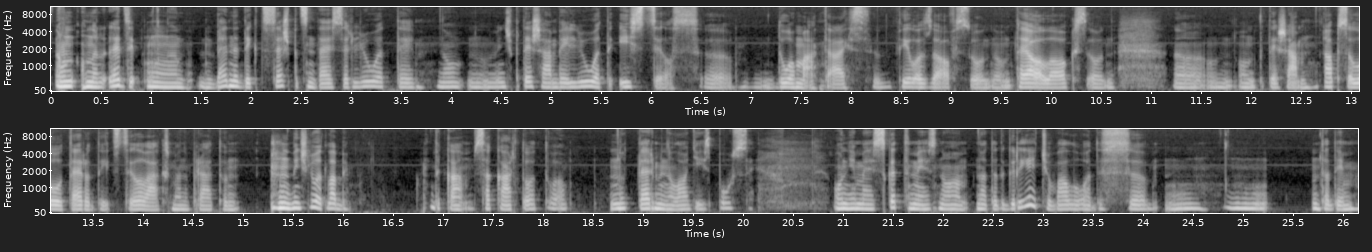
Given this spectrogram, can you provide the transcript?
Un, un redzi, mm, Benedikts 16. ir ļoti, nu, viņš patiešām bija ļoti izcils uh, domātājs, filozofs un, un teologs un, uh, un, un patiešām absolūti erudīts cilvēks, manuprāt, un viņš ļoti labi tā kā sakārto to nu, terminoloģijas pusi. Un ja mēs skatāmies no, no tad grieķu valodas mm, mm, tādiem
